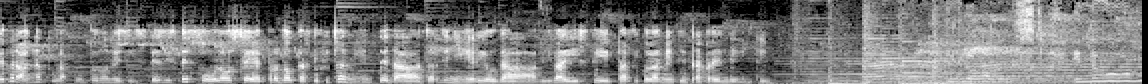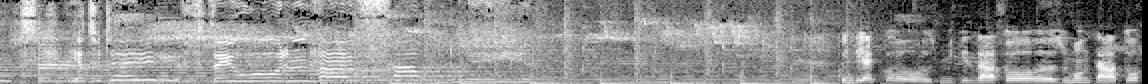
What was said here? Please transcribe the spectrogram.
che però in natura appunto non esiste, esiste solo se è prodotta artificialmente da giardinieri o da vivaisti particolarmente intraprendenti. Be lost in the woods. Yet today, if they wouldn't have found me, Quindi ecco smitizzato, smontato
